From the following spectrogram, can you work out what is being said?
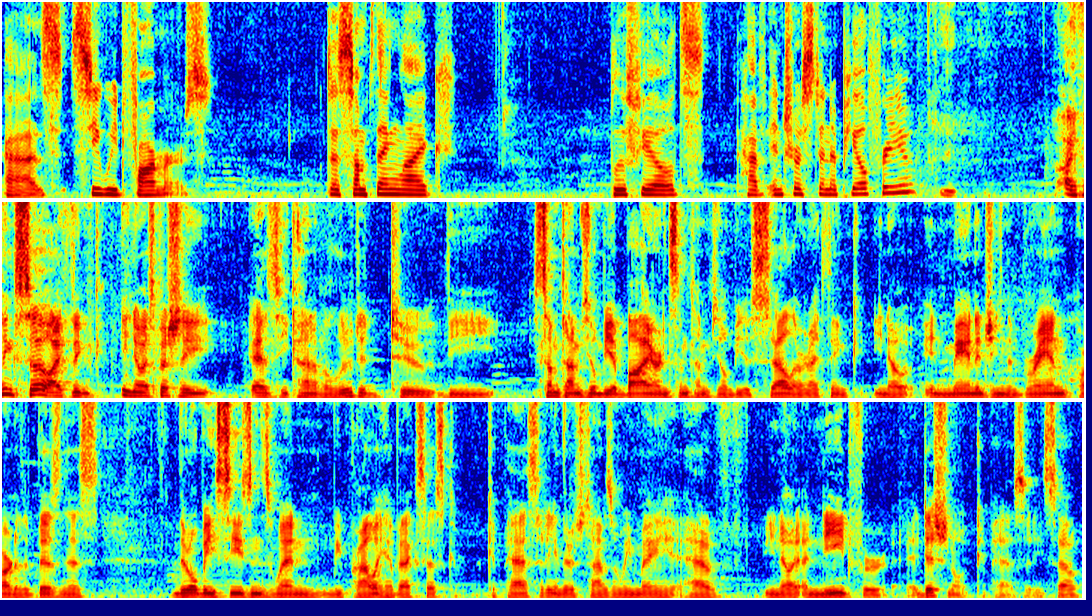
as seaweed farmers, does something like Bluefields have interest and appeal for you? I think so. I think, you know, especially as he kind of alluded to the sometimes you'll be a buyer and sometimes you'll be a seller and I think, you know, in managing the brand part of the business there will be seasons when we probably have excess capacity and there's times when we may have, you know, a need for additional capacity. So,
